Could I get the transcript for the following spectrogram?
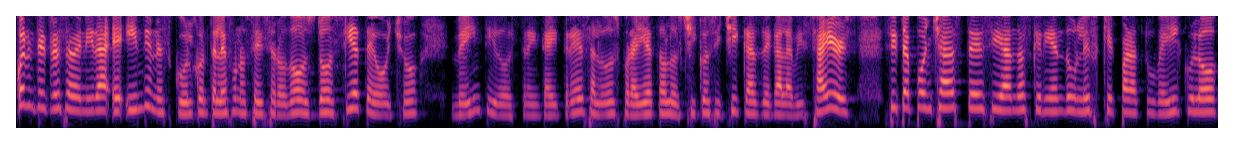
43 Avenida e Indian School con teléfono 602-278-2233. Saludos por ahí a todos los chicos y chicas de Galavis Tires. Si te ponchaste, si andas queriendo un lift kit para tu vehículo,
